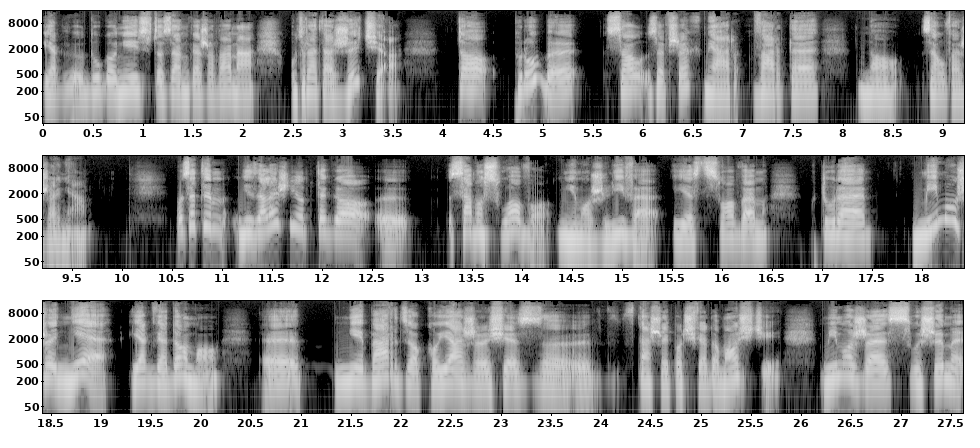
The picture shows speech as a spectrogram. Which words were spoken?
jak długo nie jest w to zaangażowana utrata życia, to próby są ze wszech miar warte no, zauważenia. Poza tym, niezależnie od tego, y, samo słowo niemożliwe jest słowem, które mimo, że nie, jak wiadomo, y, nie bardzo kojarzy się z, w naszej podświadomości, mimo że słyszymy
